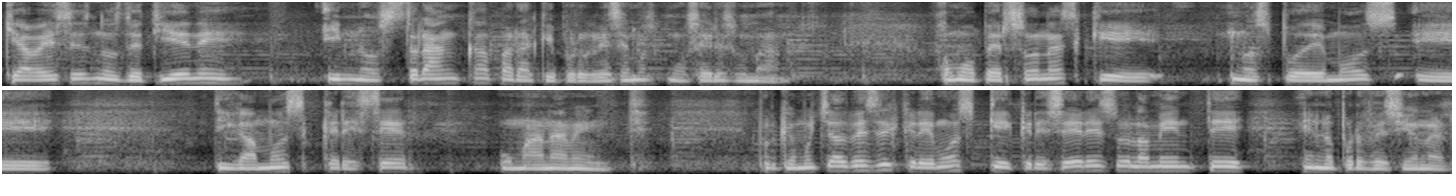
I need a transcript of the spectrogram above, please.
que a veces nos detiene y nos tranca para que progresemos como seres humanos, como personas que nos podemos, eh, digamos, crecer humanamente. Porque muchas veces creemos que crecer es solamente en lo profesional,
